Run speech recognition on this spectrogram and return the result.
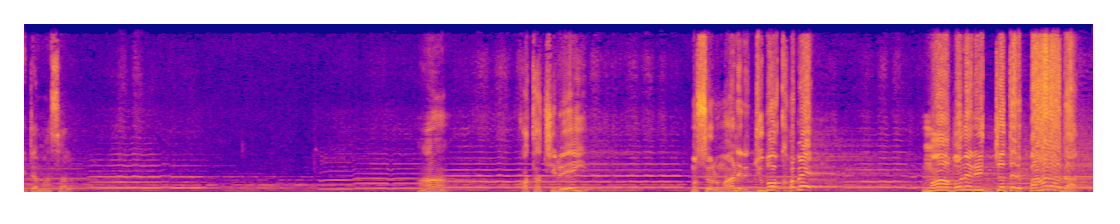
এটা মাসালা। হ্যাঁ কথা ছিল এই, মুসলমানের যুবক হবে মা বোনের ইজ্জতের পাহারাদার।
